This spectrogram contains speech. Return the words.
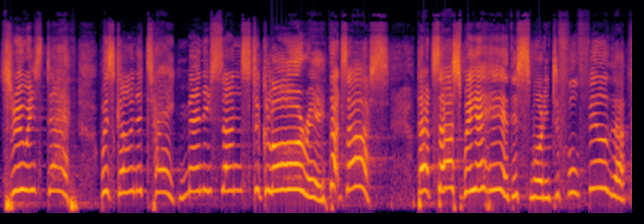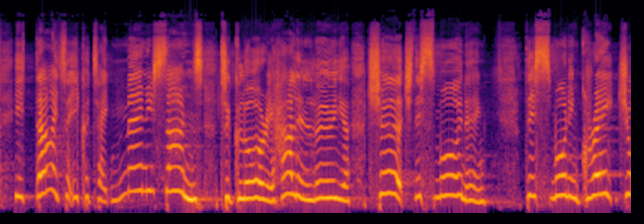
through his death, was going to take many sons to glory. That's us. That's us. We are here this morning to fulfill that. He died so he could take many sons to glory. Hallelujah. Church, this morning, this morning, great joy.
